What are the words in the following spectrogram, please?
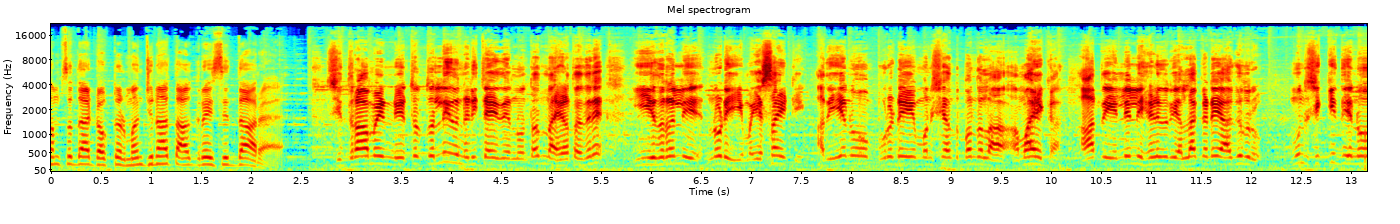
ಸಂಸದ ಡಾಕ್ಟರ್ ಮಂಜುನಾಥ್ ಆಗ್ರಹಿಸಿದ್ದಾರೆ. ಸಿದ್ದರಾಮಯ್ಯ ನೇತೃತ್ವದಲ್ಲಿ ಇದು ನಡೀತಾ ಇದೆ ಅನ್ನುವಂಥದ್ದು ನಾ ಹೇಳ್ತಾ ಇದ್ದೇನೆ. ಈ ಇದರಲ್ಲಿ ನೋಡಿ ಎಸ್ ಐ ಟಿ, ಅದೇನು ಬುರುಡೆ ಮನುಷ್ಯ ಅಂತ ಬಂದಲ್ಲ, ಅಮಾಯಕ. ಆತ ಎಲ್ಲೆಲ್ಲಿ ಹೇಳಿದ್ರು ಎಲ್ಲ ಕಡೆ ಆಗಿದ್ರು ಮುಂದೆ ಸಿಕ್ಕಿದ್ದೇನು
